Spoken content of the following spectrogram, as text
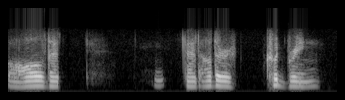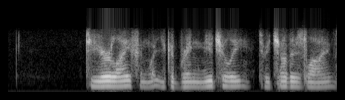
all that that other could bring to your life and what you could bring mutually to each other's lives.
